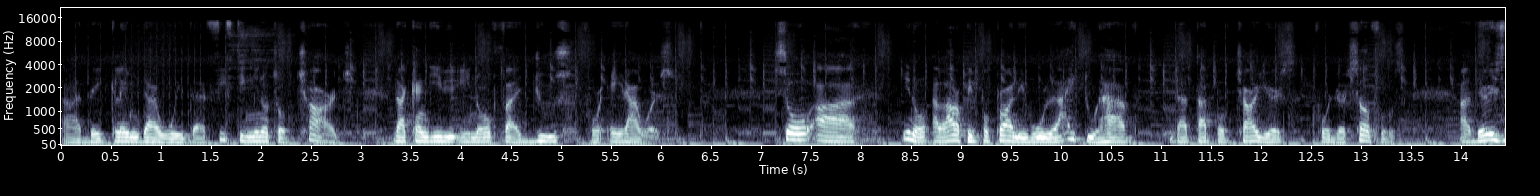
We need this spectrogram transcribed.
uh, they claim that with uh, 50 minutes of charge, that can give you enough juice for 8 hours. So, you know, a lot of people probably would like to have that type of chargers for their cell phones. Uh, there is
